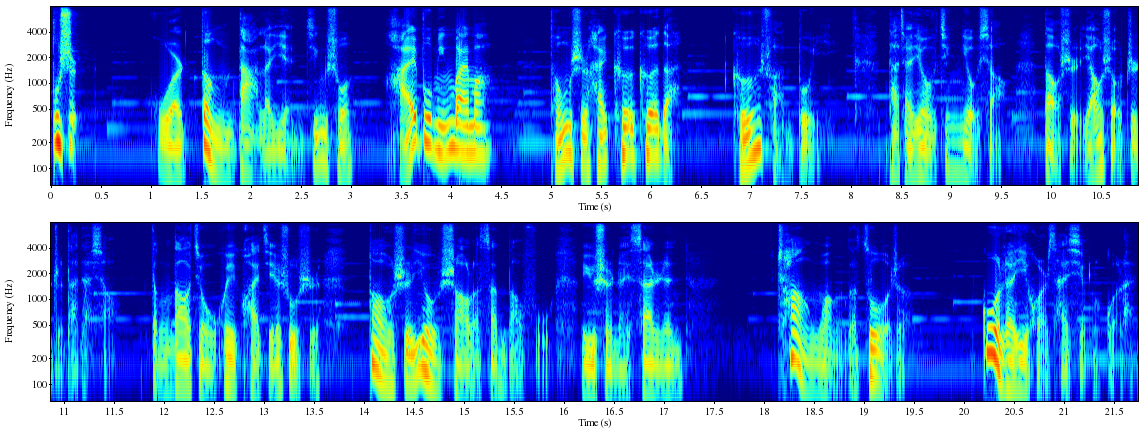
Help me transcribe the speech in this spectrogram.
不是。”忽而瞪大了眼睛说：“还不明白吗？”同时还咳咳的咳喘不已。大家又惊又笑，道士摇手制止大家笑。等到酒会快结束时，道士又烧了三道符，于是那三人怅惘的坐着，过了一会儿才醒了过来。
